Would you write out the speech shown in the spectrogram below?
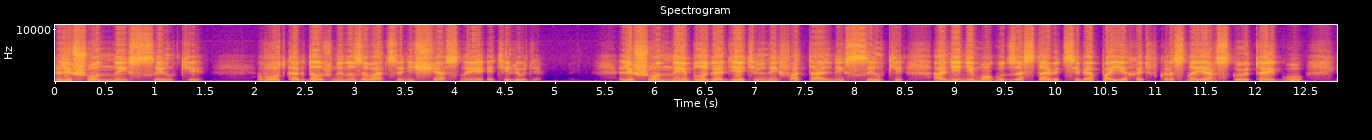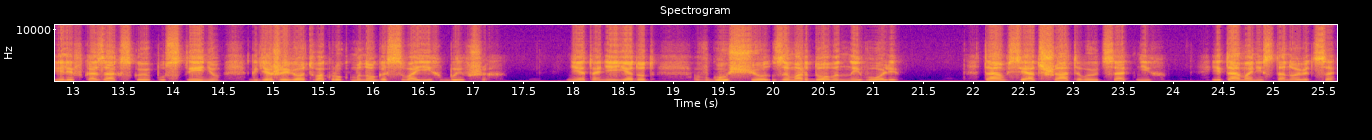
лишенные ссылки. Вот как должны называться несчастные эти люди. Лишенные благодетельной фатальной ссылки, они не могут заставить себя поехать в Красноярскую тайгу или в Казахскую пустыню, где живет вокруг много своих бывших. Нет, они едут в гущу замордованной воли. Там все отшатываются от них и там они становятся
